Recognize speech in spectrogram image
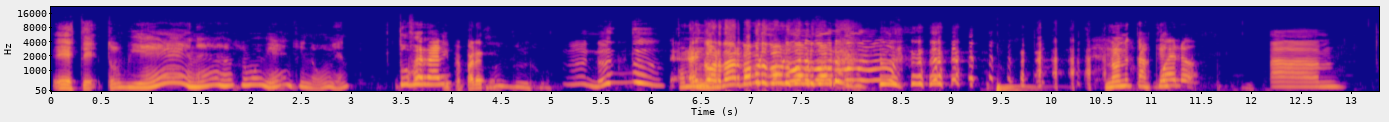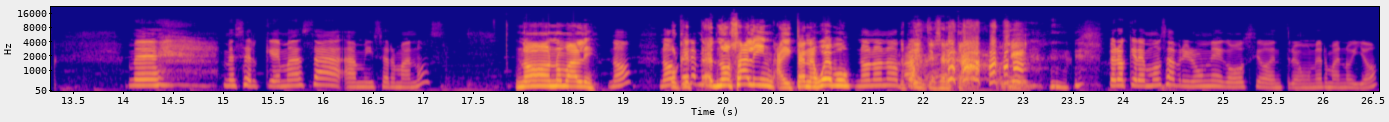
Este, todo bien, ¿eh? muy bien, chino, muy bien. ¿Tú, Ferrari? ¿Y parece? No, Engordar, vámonos, vámonos, vámonos, vámonos. no, neta, ¿qué? Bueno, me, me acerqué más a, mis hermanos. No, no vale. ¿No? No, Porque no salen, ahí están a huevo. No, no, no. Pero... que acercar. Pues pero queremos abrir un negocio entre un hermano y yo.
